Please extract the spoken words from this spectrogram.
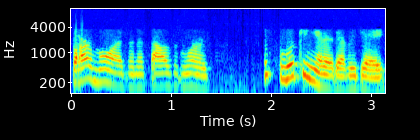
far more than a thousand words. Just looking at it every day.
